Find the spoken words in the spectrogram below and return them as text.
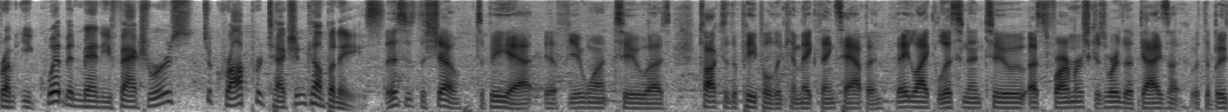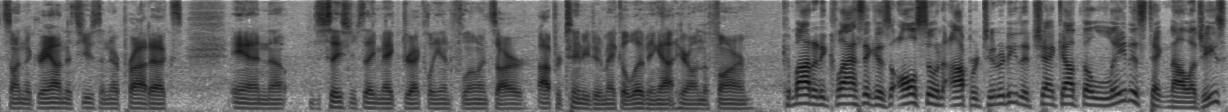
from equipment manufacturers to crop protection companies. This is the show to be at if you want to uh, talk to the people that can make things happen. They like listening to us farmers because we're the guys with the boots on the ground that's using their products, and uh, decisions they make directly influence our opportunity to make a living out here on the farm. Commodity Classic is also an opportunity to check out the latest technologies,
